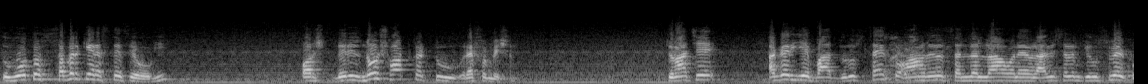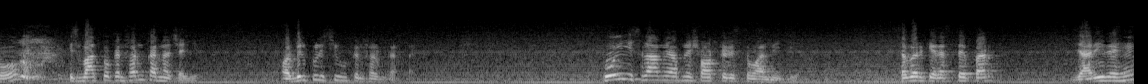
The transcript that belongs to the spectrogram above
تو وہ تو صبر کے رستے سے ہوگی اور there is no shortcut to reformation چنانچہ اگر یہ بات درست ہے تو حضرت صلی اللہ علیہ وسلم کے اسوے کو اس بات کو کنفرم کرنا چاہیے اور بالکل اسی کو کنفرم کرتا ہے۔ کوئی اسلام میں آپ نے شارٹ کٹ استعمال نہیں کیا۔ صبر کے رستے پر جاری رہے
